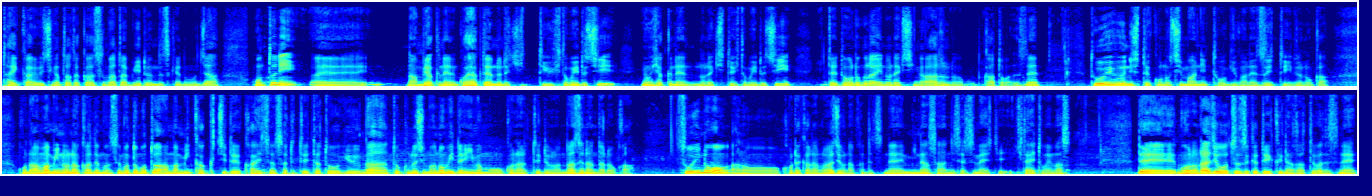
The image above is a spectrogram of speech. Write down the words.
大会牛が戦う姿を見るんですけれどもじゃあ本当に、えー、何百年500年の歴史っていう人もいるし400年の歴史という人もいるし一体どのぐらいの歴史があるのかとかですね。どういうふうにしてこの島に闘牛が根付いているのか。この奄美の中でももともとは奄美各地で開催されていた闘牛が徳之島のみで今も行われているのはなぜなんだろうか。そういうのをあのこれからのラジオの中ですね皆さんに説明していきたいと思います。でこのラジオを続けていくにあたってはですねやっ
